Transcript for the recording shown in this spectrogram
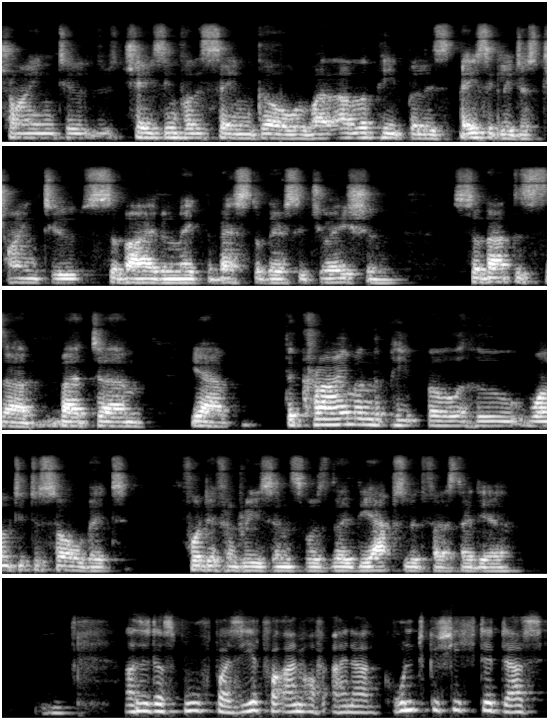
trying to, chasing for the same goal, while other people is basically just trying to survive and make the best of their situation. So that is, uh, but um, yeah, the crime and the people who wanted to solve it for different reasons was the, the absolute first idea. Also das Buch basiert vor allem auf einer Grundgeschichte, dass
